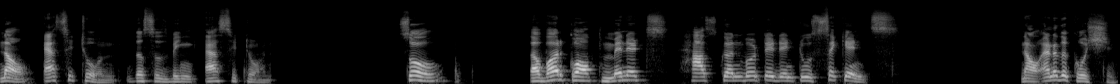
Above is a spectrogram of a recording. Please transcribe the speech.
Now, acetone, this is being acetone. So, the work of minutes has converted into seconds. Now, another question.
